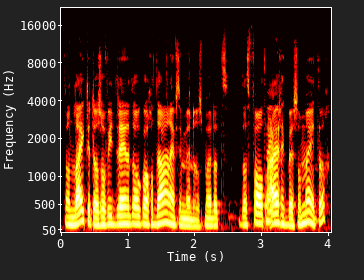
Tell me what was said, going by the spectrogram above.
dan lijkt het alsof iedereen het ook al gedaan heeft inmiddels. Maar dat, dat valt eigenlijk best wel mee, toch?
